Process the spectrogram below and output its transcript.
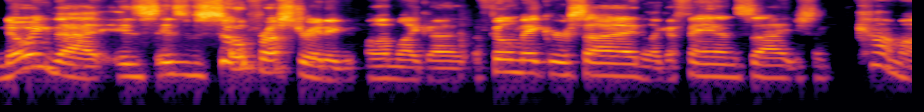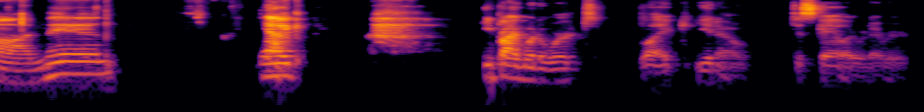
knowing that is is so frustrating on like a, a filmmaker side, like a fan side. Just like, come on, man. Yeah. Like, he probably would have worked like you know to scale or whatever,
